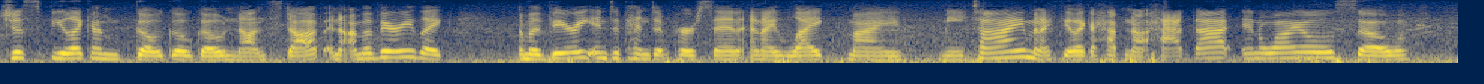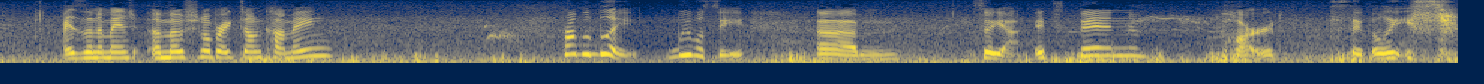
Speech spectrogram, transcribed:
just feel like I'm go, go, go nonstop. And I'm a very like, I'm a very independent person and I like my me time and I feel like I have not had that in a while. So is an emotional breakdown coming? Probably, we will see. Um, so yeah, it's been hard to say the least.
